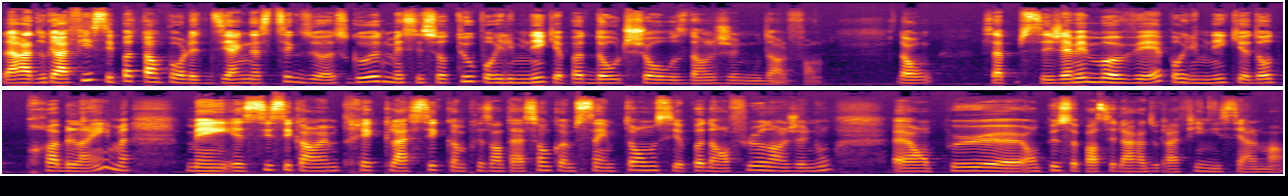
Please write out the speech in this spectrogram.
La radiographie, c'est pas tant pour le diagnostic du Osgood, mais c'est surtout pour éliminer qu'il n'y a pas d'autres choses dans le genou, dans le fond. Donc, c'est jamais mauvais pour éliminer qu'il y a d'autres problème. Mais euh, si c'est quand même très classique comme présentation, comme symptôme, s'il n'y a pas d'enflure dans le genou, euh, on, peut, euh, on peut se passer de la radiographie initialement.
